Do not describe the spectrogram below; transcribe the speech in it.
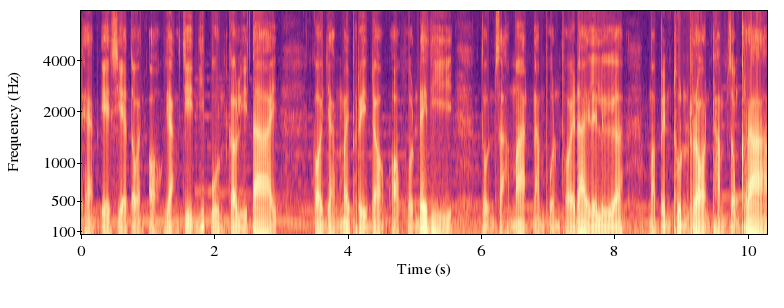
แถบเอเชียตะวันออกอย่างจีนญี่ปุ่นเกาหลีใต้ ก็ยังไม่ผลิดอกออกผลได้ดี จนสามารถนำผลพลอยได้เหลือ มาเป็นทุนรอนทำสงคราม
